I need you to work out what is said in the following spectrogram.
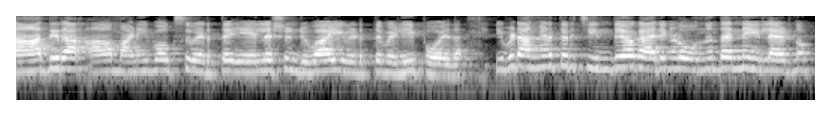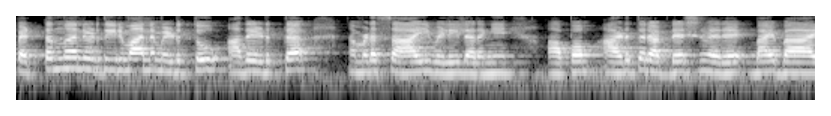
നാദിറ ആ മണി ബോക്സും എടുത്ത് ഏഴ് ലക്ഷം രൂപയും എടുത്ത് വെളിയിൽ പോയത്. ഇവിടെ അങ്ങനത്തെ ഒരു ചിന്തയോ കാര്യങ്ങളോ ഒന്നും തന്നെ ഇല്ലായിരുന്നു. പെട്ടെന്ന് തന്നെ ഒരു തീരുമാനം എടുത്തു. അതെടുത്ത് നമ്മുടെ സായി വെളിയിലിറങ്ങി. അപ്പം അടുത്തൊരു അപ്ഡേഷൻ വരെ. ബൈ ബൈ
